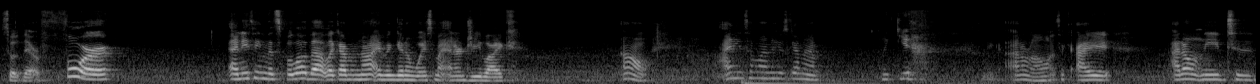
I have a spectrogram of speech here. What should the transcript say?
So therefore, anything that's below that, like I'm not even gonna waste my energy like, oh, I need someone who's gonna like yeah like I don't know. It's like I I don't need to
